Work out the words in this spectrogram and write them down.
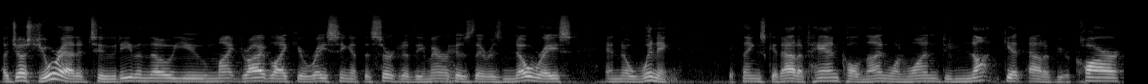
Adjust your attitude even though you might drive like you're racing at the Circuit of the Americas. There is no race and no winning. If things get out of hand, call 911. Do not get out of your car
